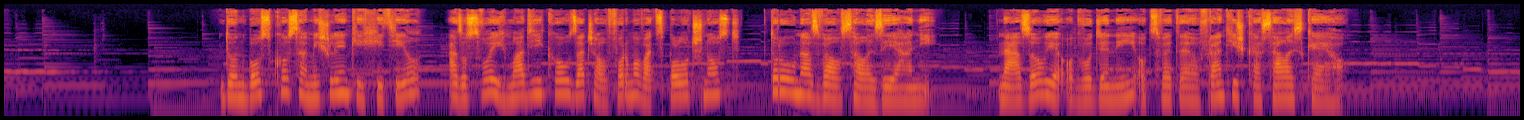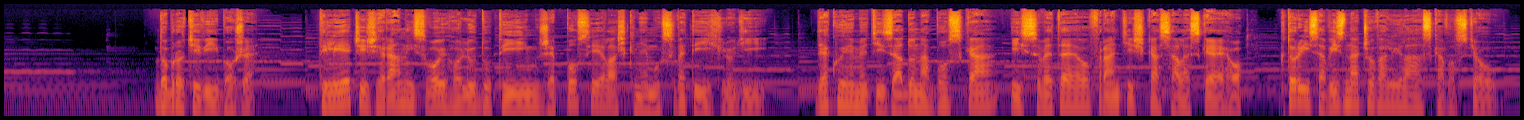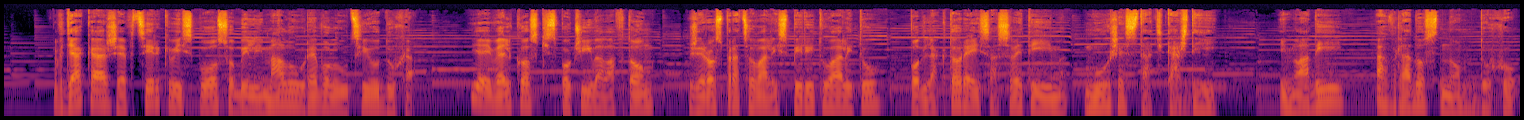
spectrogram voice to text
Don Bosko sa myšlienky chytil a zo svojich mladíkov začal formovať spoločnosť, ktorú nazval Salesiáni. Názov je odvodený od svätého Františka Saleského. Dobrotivý Bože, Ty liečiš rany svojho ľudu tým, že posielaš k nemu svetých ľudí. Ďakujeme Ti za Dona Boska i svätého Františka Saleského, ktorí sa vyznačovali láskavosťou. Vďaka, že v cirkvi spôsobili malú revolúciu ducha. Jej veľkosť spočívala v tom, že rozpracovali spiritualitu, podľa ktorej sa svetým môže stať každý. I mladý a v radostnom duchu.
